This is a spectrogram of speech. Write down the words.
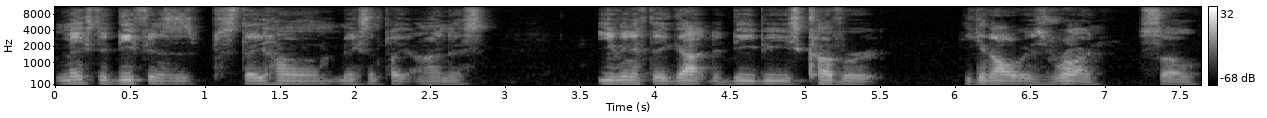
makes the defenses stay home, makes them play honest. Even if they got the DBs covered, he can always run. So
